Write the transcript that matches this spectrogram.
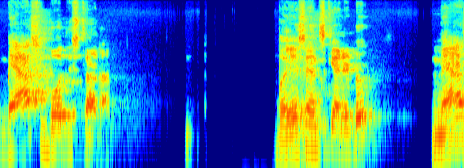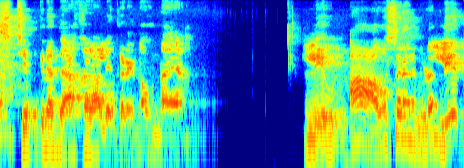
మ్యాథ్స్ బోధిస్తాడా? బయోసైన్స్ క్యాడెట్ మ్యాథ్స్ చెప్పిన దాఖలాలు ఎక్కడైనా ఉన్నాయా? లేవు. ఆ అవసరం కూడా లేదు.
